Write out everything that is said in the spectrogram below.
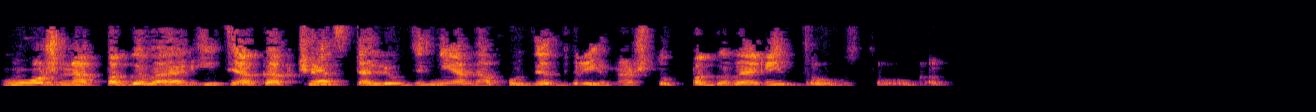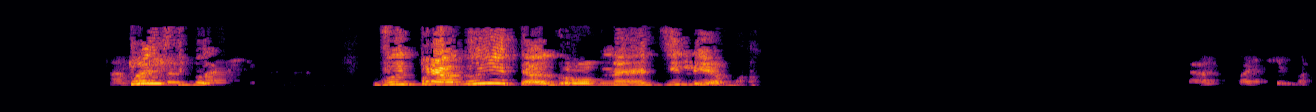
Можно поговорить, а как часто люди не находят время, чтобы поговорить друг с другом. А То есть вы, вы правы, это огромная дилемма. Да, спасибо.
